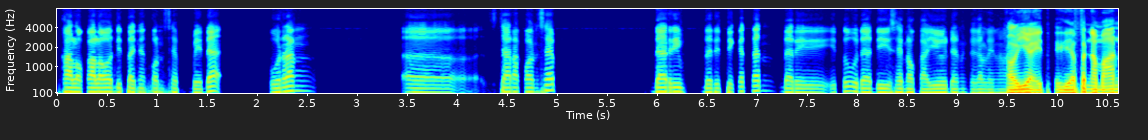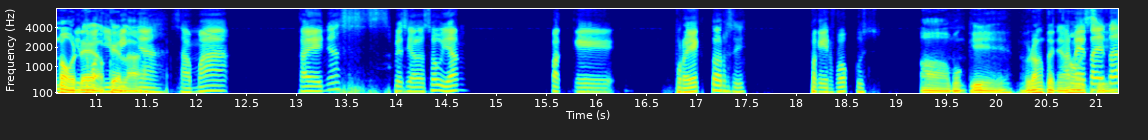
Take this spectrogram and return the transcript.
Kalau kalau ditanya konsep beda, orang eh secara konsep dari dari tiket kan dari itu udah di Senokayu dan kekalian Oh iya, itu ya penamaan mah udah oke lah. gimmicknya. sama kayaknya spesial show yang pakai proyektor sih pakai infocus. Oh mungkin, orang tanya karena eta eta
